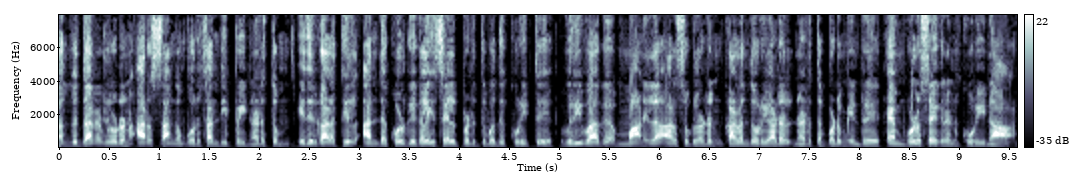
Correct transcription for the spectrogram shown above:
பங்குதாரர்களுடன் அரசாங்கம் ஒரு சந்திப்பை நடத்தும். எதிர்காலத்தில் அந்த கொள்கைகளை செயல்படுத்துவது குறித்து விரிவாக மாநில அரசுகளுடன் கலந்துரையாடல் நடத்தப்படும் என்று எம். குலசேகரன் கூறினார்.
